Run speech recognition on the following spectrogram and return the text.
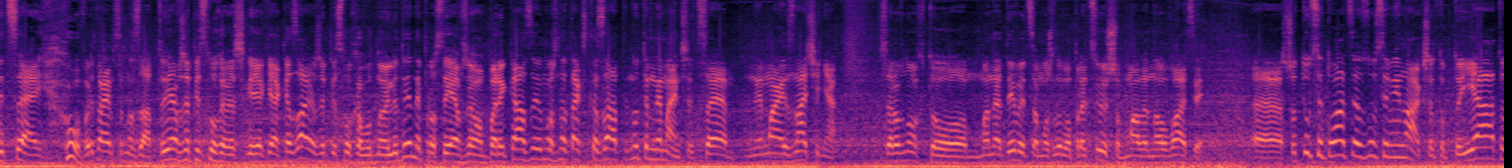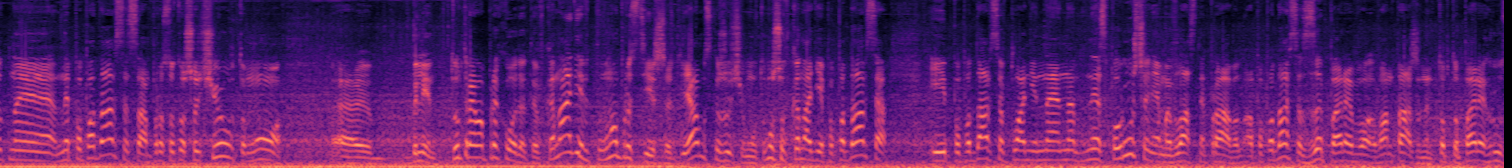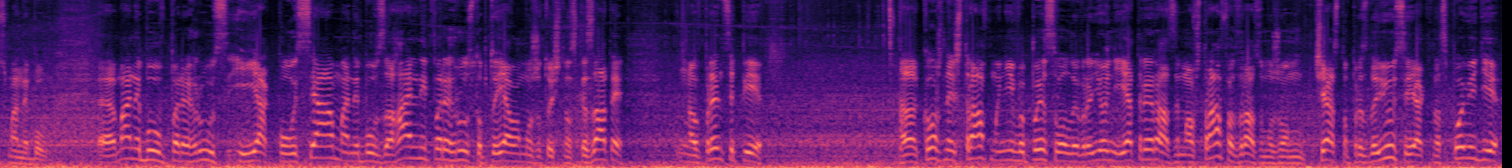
І цей, Фу, вертаємося назад. То я вже підслухав, як я казав, я вже підслухав одної людини, просто я вже вам переказую, можна так сказати. Ну, тим не менше, це не має значення. Все одно, хто мене дивиться, можливо, працює, щоб мали на увазі. е, Що тут ситуація зовсім інакша. Тобто я тут не, не попадався сам, просто то, що чув, тому е, блін, тут треба приходити. В Канаді воно простіше. Я вам скажу чому. Тому що в Канаді я попадався і попадався в плані не, не, з порушеннями власне правил, а попадався з перевантаженим. Тобто перегруз в мене був. Е, мене був перегруз і як по осям, в мене був загальний перегруз. Тобто я вам можу точно сказати. В принципі, Кожний штраф мені виписували в районі. Я три рази мав штрафи, зразу можу вам чесно признаюся, як на сповіді.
